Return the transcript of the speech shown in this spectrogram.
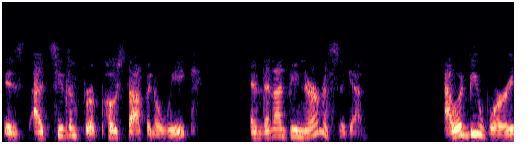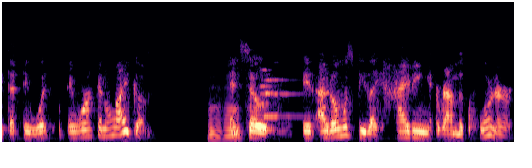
is I'd see them for a post-op in a week and then I'd be nervous again. I would be worried that they would, they weren't going to like them. Mm-hmm. And so it, I'd almost be like hiding around the corner,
